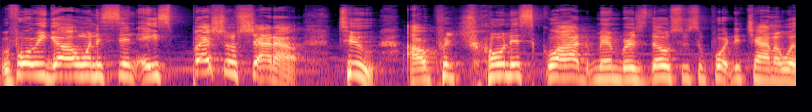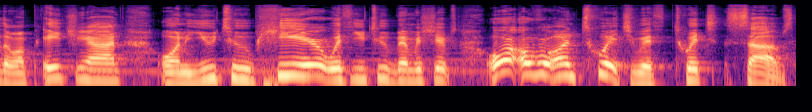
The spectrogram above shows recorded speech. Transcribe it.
Before we go, I want to send a special shout out to our Patronus Squad members, those who support the channel, whether on Patreon, on YouTube here with YouTube memberships, or over on Twitch with Twitch subs.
